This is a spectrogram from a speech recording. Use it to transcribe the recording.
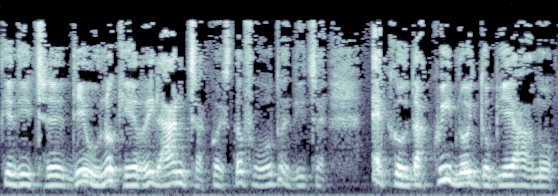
che dice di uno che rilancia questa foto e dice ecco da qui noi dobbiamo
